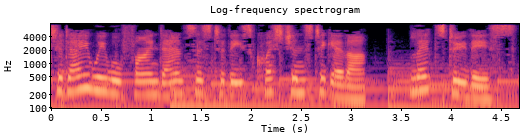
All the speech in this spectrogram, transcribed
Today we will find answers to these questions together. Let's do this.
